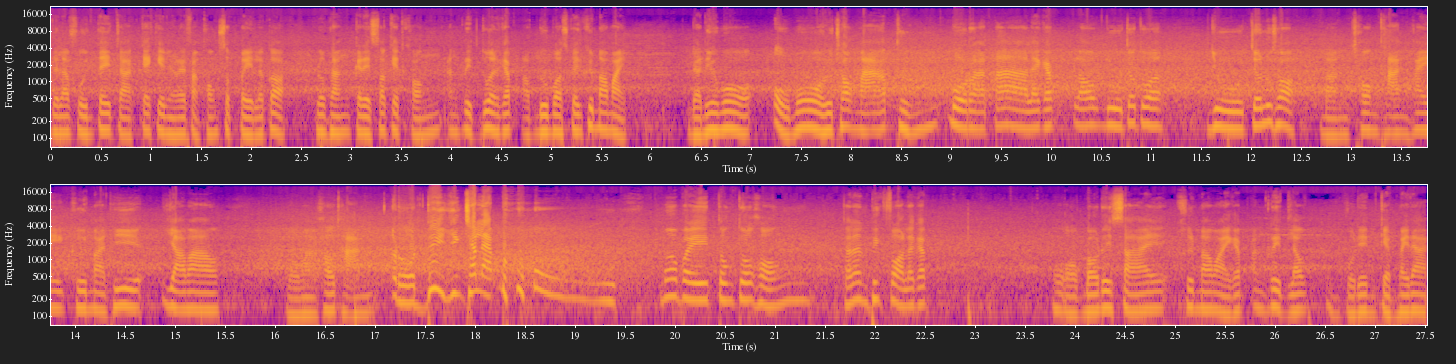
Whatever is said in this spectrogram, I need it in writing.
เดลาฟูนเต้จะแก้เกมอย่างไรฝั่งของสเปนแล้วก็ รวมทั้งเกรดซ็อกเก็ตของอังกฤษด้วยนะครับอับดูบอลสเปนขึ้นมาใหม่ดานิลโมโอโมลูกช่องมาครับถึงโบราต้าแล้วครับเราดูเจ้าตัวอยู่เจอลูกช่องบางช่องทางให้คืนมาที่ยามาลบอลมาเข้าทางโรดดี้ยิงฉลับเมื่อไปตรงตัวของทางด้านพิกฟอร์ดแล้วครับโอ้ออกบอลด้วยซ้ายขึ้นมาใหม่ครับอังกฤษแล้วโฟเดนเก็บไม่ได้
